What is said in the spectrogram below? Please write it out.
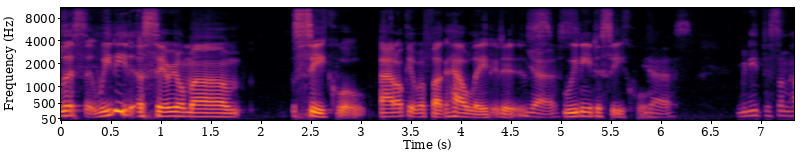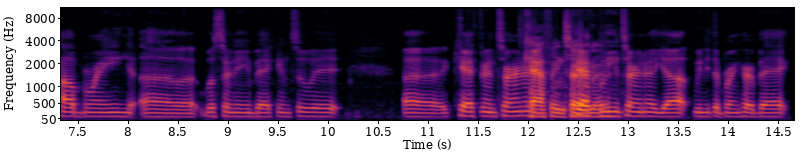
Listen, we need a serial mom sequel. I don't give a fuck how late it is. Yes. we need a sequel. Yes. We need to somehow bring uh what's her name back into it? Uh Catherine Turner. Kathleen Turner. Kathleen Turner, yep. We need to bring her back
